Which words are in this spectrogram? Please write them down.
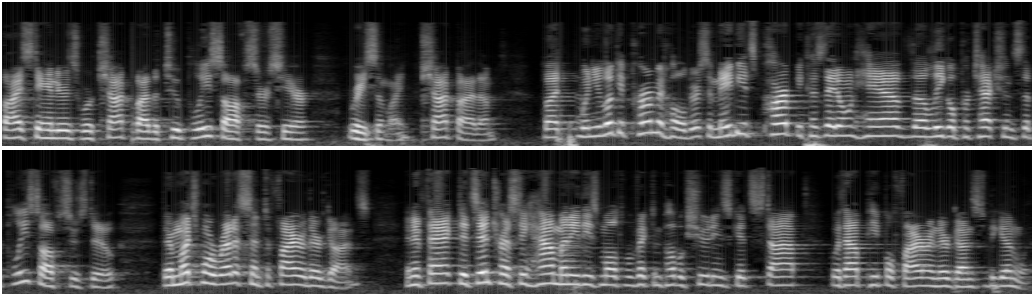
bystanders were shot by the two police officers here recently, shot by them. But when you look at permit holders, and maybe it's part because they don't have the legal protections that police officers do, they're much more reticent to fire their guns. And in fact, it's interesting how many of these multiple victim public shootings get stopped without people firing their guns to begin with.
